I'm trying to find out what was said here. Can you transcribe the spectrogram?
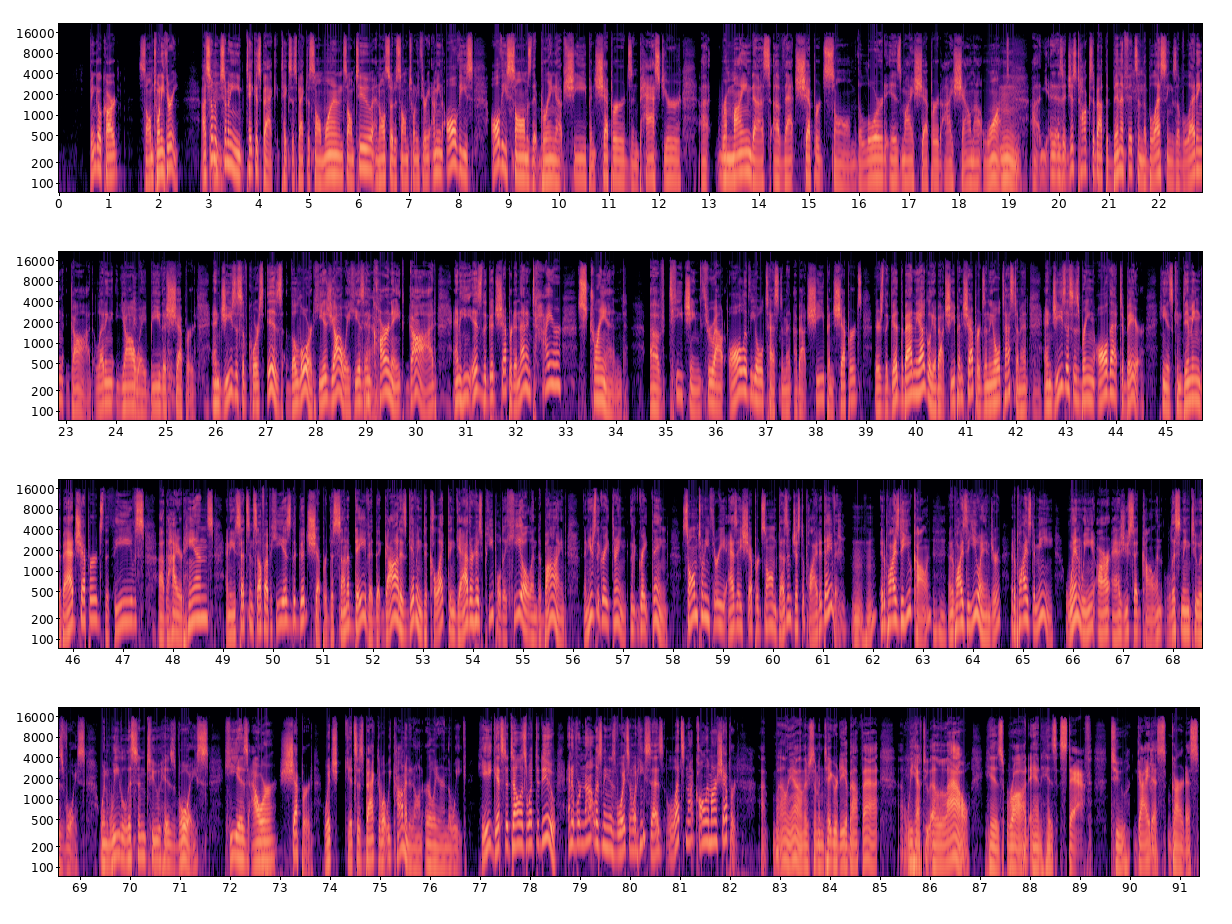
Bingo card, Psalm 23. Uh, so, many, so many take us back. It takes us back to Psalm 1, Psalm 2, and also to Psalm 23. I mean, all these all these psalms that bring up sheep and shepherds and pasture uh, remind us of that shepherd psalm. The Lord is my shepherd; I shall not want. Uh, as it just talks about the benefits and the blessings of letting God, letting Yahweh be the shepherd, and Jesus, of course, is the Lord. He is Yahweh. He is incarnate God, and He is the good shepherd. And that entire strand of teaching throughout all of the Old Testament about sheep and shepherds. There's the good, the bad, and the ugly about sheep and shepherds in the Old Testament. And Jesus is bringing all that to bear. He is condemning the bad shepherds, the thieves, uh, the hired hands, and he sets himself up. He is the good shepherd, the son of David, that God is giving to collect and gather his people, to heal and to bind. And here's the great thing, the great thing. Psalm 23 as a shepherd psalm doesn't just apply to David. Mm-hmm. It applies to you, Colin. It applies to you, Andrew. It applies to me when we are, as you said, Colin, listening to his voice. When we listen to his voice, he is our shepherd, which gets us back to what we commented on earlier in the week. He gets to tell us what to do. And if we're not listening to his voice and what he says, let's not call him our shepherd. Uh, well, yeah, there's some integrity about that. We have to allow his rod and his staff to guide us, guard us,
